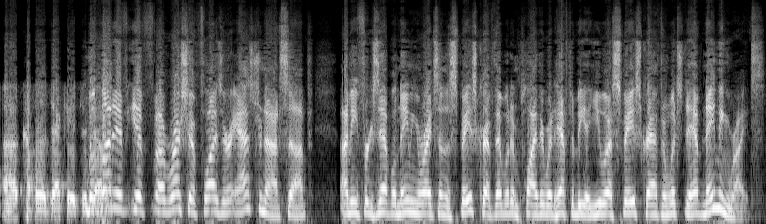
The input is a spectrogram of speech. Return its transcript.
a couple of decades ago. But, but if, if uh, Russia flies their astronauts up, I mean, for example, naming rights on the spacecraft, that would imply there would have to be a U.S. spacecraft in which to have naming rights.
